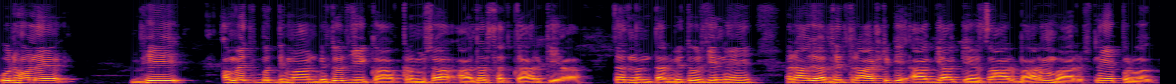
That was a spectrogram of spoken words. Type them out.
उन्होंने भी अमित बुद्धिमान विदुर जी का क्रमशः आदर सत्कार किया। तदनंतर विदुर जी ने राजा धृतराष्ट्र की आज्ञा के अनुसार बारम्बार स्नेहपूर्वक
